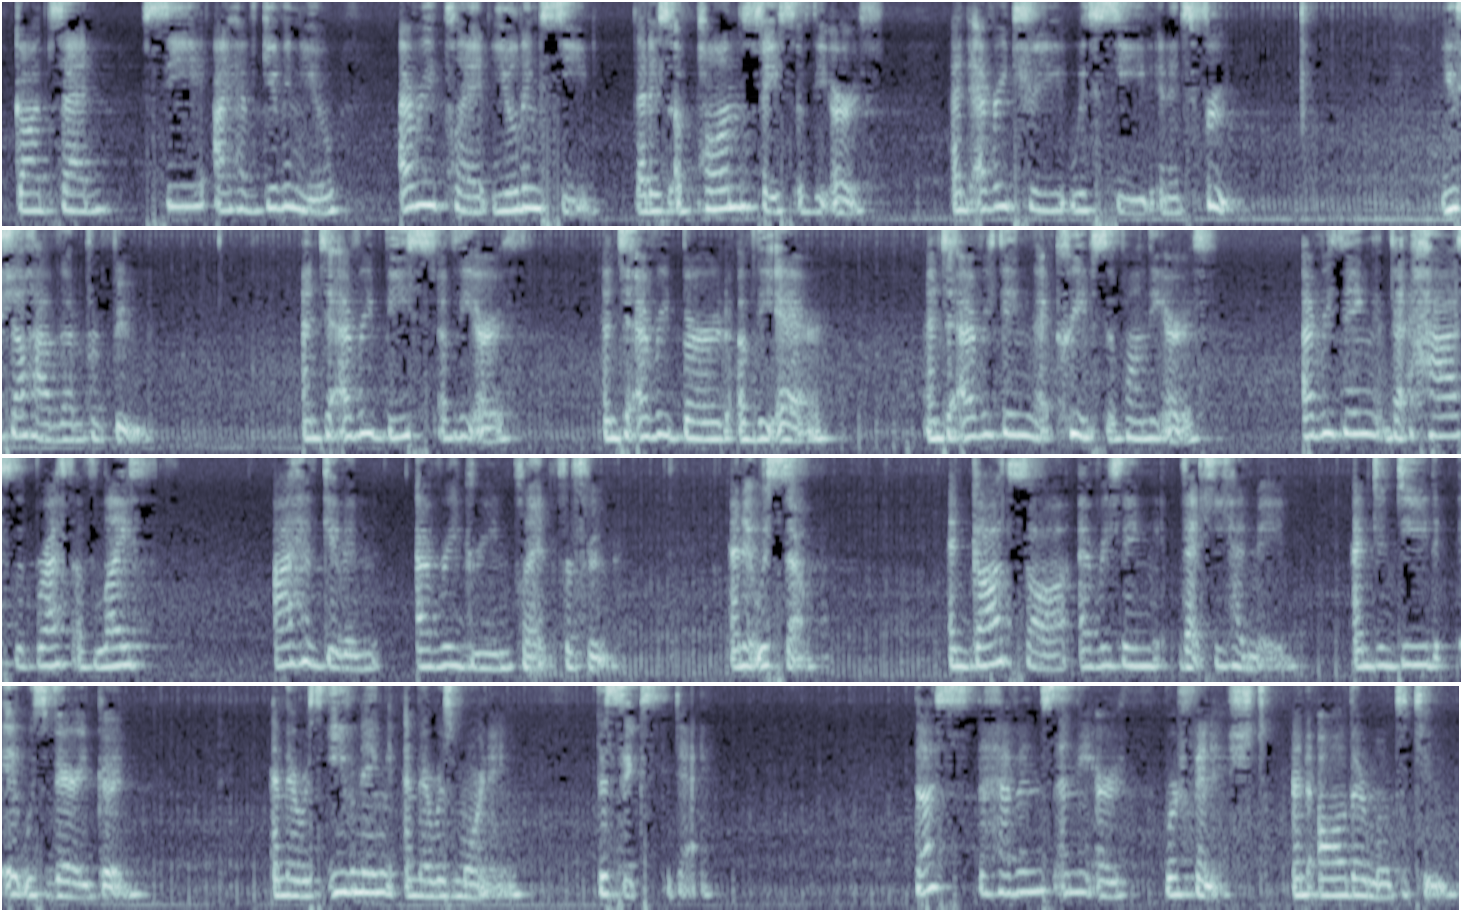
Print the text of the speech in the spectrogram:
God said, See, I have given you every plant yielding seed that is upon the face of the earth, and every tree with seed in its fruit. You shall have them for food. And to every beast of the earth, and to every bird of the air, and to everything that creeps upon the earth, everything that has the breath of life, I have given every green plant for food. And it was so. And God saw everything that he had made and indeed it was very good. And there was evening and there was morning, the sixth day. Thus the heavens and the earth were finished, and all their multitude.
